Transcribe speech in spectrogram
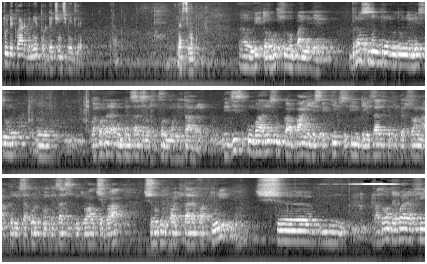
tu declari venituri de 5.000 de lei. Da? Mersi mult. Uh, Victor Ursu, Bani Media. Vreau să vă întreb, domnule ministru, uh, acordarea compensațiilor sub formă monetară, există cumva riscul ca banii respectiv să fie utilizați de către persoana cărui se acordă compensații pentru altceva și nu pentru achitarea facturii? Și mm, a doua întrebare ar fi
